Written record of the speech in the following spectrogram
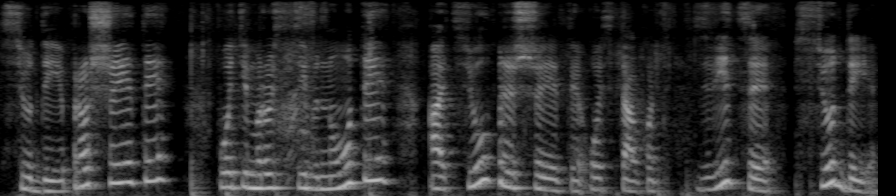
сюди прошити, потім розстібнути, а цю пришити ось так от звідси сюди.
